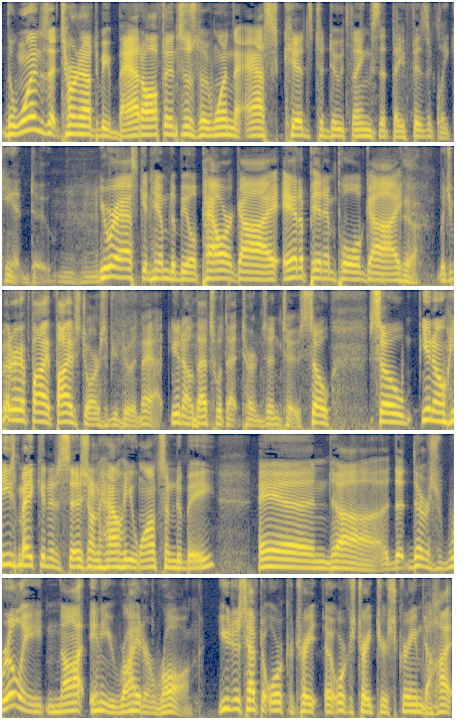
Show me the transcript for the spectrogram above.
The ones that turn out to be bad offenses are the one that ask kids to do things that they physically can't do. Mm-hmm. You were asking him to be a power guy and a pin and pull guy, Yeah. but you better have five five stars if you're doing that. You know that's what that turns into. So so you know he's making a decision on how he wants him to be, and uh, th- there's really not any right or wrong. You just have to orchestrate uh, orchestrate your scheme to hi-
